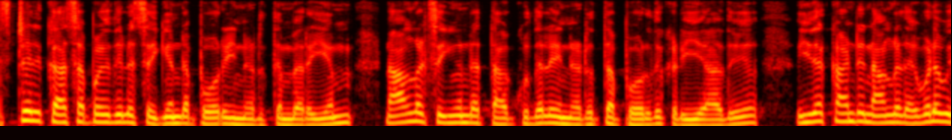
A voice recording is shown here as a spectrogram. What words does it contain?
இஸ்ரேல் காசா பகுதியில் செய்கின்ற போரை நிறுத்தும் வரையும் நாங்கள் செய்கின்ற தாக்குதலை நிறுத்த போகிறது கிடையாது. இதற்காண்டு நாங்கள் எவ்வளவு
